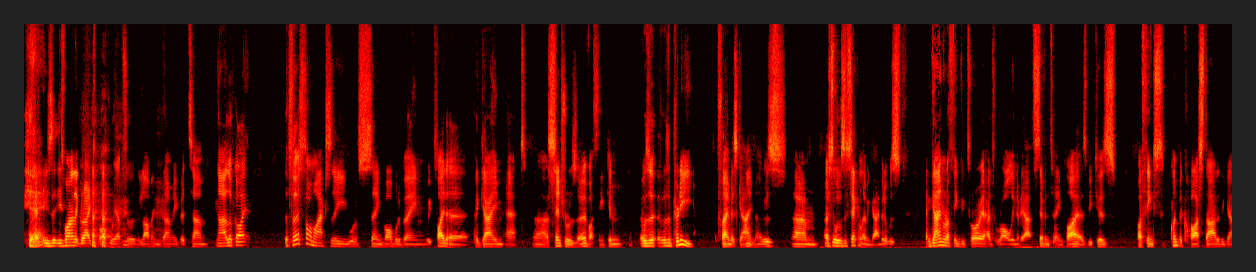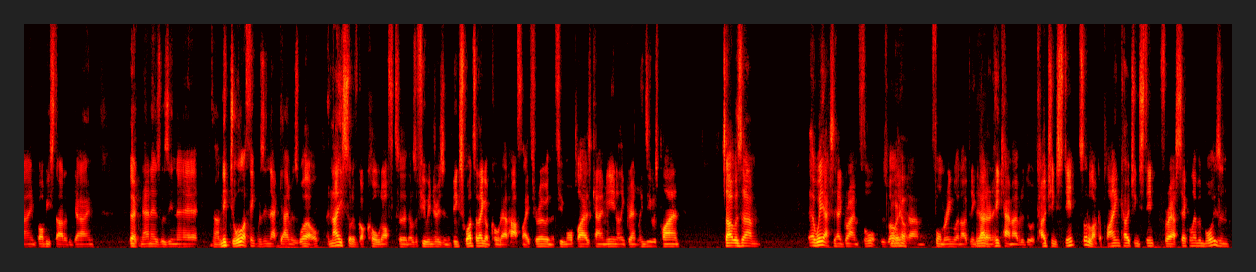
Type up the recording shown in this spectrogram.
Yeah, he's, he's one of the greats, Bob. we absolutely love him, don't we? But um, no, look, I the first time I actually would have seen Bob would have been we played a, a game at uh, Central Reserve, I think, and it was a it was a pretty famous game. It was um, it was a second eleven game, but it was a game where I think Victoria had to roll in about seventeen players because I think Clint McKay started the game, Bobby started the game, Dirk Nannes was in there, uh, Nick Jewell, I think, was in that game as well, and they sort of got called off to. There was a few injuries in the big squad, so they got called out halfway through, and a few more players came in. I think Grant Lindsay was playing, so it was. Um, uh, we actually had Graham Thorpe as well, oh, um, former England opening yeah. batter, and he came over to do a coaching stint, sort of like a playing coaching stint for our second eleven boys. And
